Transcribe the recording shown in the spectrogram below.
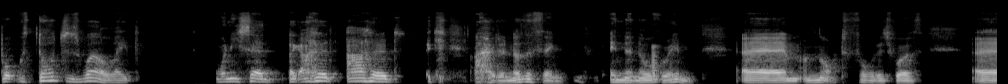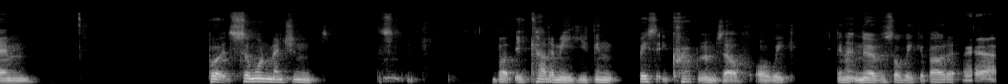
but with Dodds as well, like when he said, like I heard, I heard, I heard another thing in the no grim. Um, I'm not for what it's worth. Um, but someone mentioned about the academy. He's been basically crapping himself all week. He's been like nervous all week about it. Yeah.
